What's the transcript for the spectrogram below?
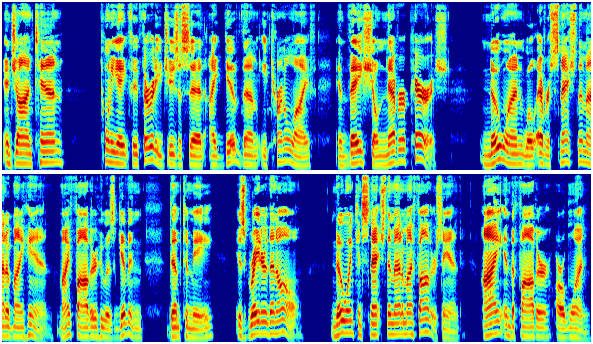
In John 10, 28 through 30, Jesus said, I give them eternal life, and they shall never perish. No one will ever snatch them out of my hand. My Father, who has given them to me, is greater than all. No one can snatch them out of my Father's hand. I and the Father are one.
